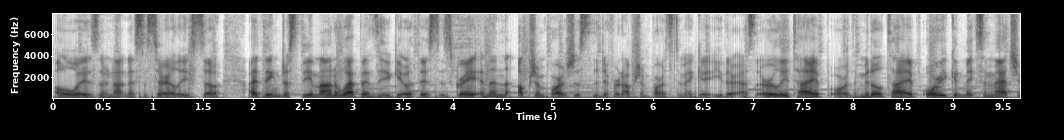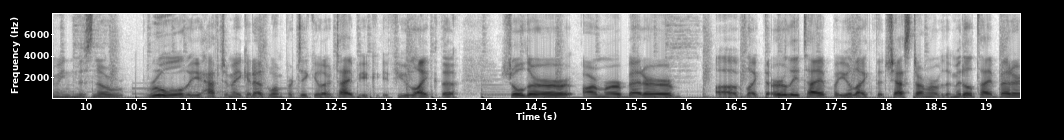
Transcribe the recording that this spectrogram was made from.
always or not necessarily. So I think just the amount of weapons that you get with this is great, and then the option parts, just the different option parts to make it either as the early type or the middle type, or you can mix and match. I mean, there's no rule that you have to make it as one particular type. You, if you like the shoulder armor better, of like the early type, but you like the chest armor of the middle type better,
